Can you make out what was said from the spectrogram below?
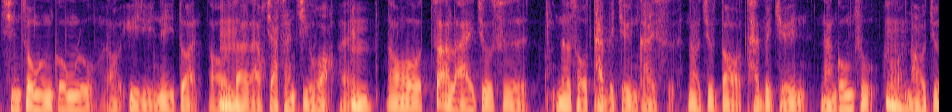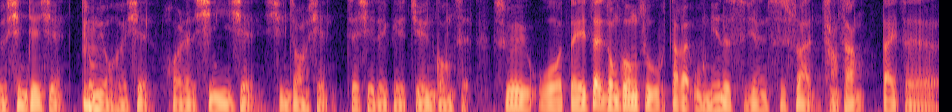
新中横公路，然后玉里那一段，然后再来加山计划，嗯，然后再来就是。那时候台北捷运开始，那就到台北捷运南工处，嗯、然后就是新店线、中永和线，嗯、后来的信义线、新庄线这些的一个捷运工程。所以我等于在荣工处大概五年的时间是算厂商带着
